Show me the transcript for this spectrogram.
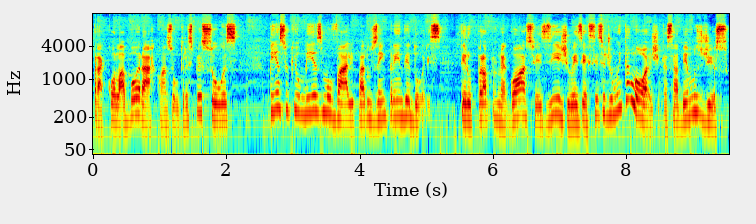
para colaborar com as outras pessoas. Penso que o mesmo vale para os empreendedores. Ter o próprio negócio exige o exercício de muita lógica, sabemos disso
